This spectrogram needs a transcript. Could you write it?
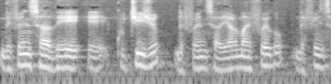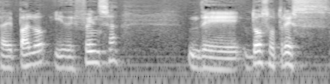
defensa de eh, cuchillo, defensa de arma de fuego, defensa de palo y defensa de dos o tres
